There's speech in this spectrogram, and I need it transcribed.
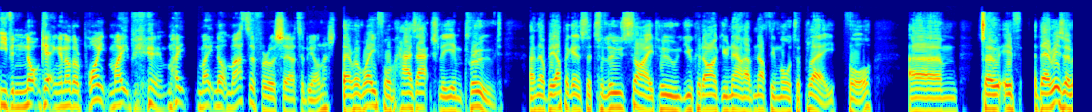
even not getting another point might be might might not matter for Auxerre, to be honest. Their away form has actually improved and they'll be up against the Toulouse side, who you could argue now have nothing more to play for. Um, so if there is a,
